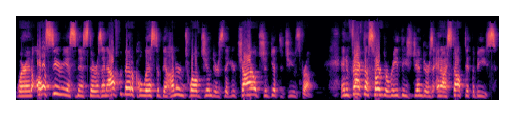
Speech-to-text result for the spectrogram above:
where in all seriousness, there is an alphabetical list of the 112 genders that your child should get to choose from. And in fact, I started to read these genders and I stopped at the B's.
